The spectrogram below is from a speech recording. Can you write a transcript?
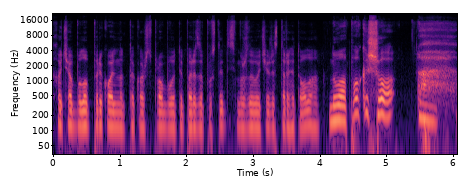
Хоча було б прикольно також спробувати перезапуститись, можливо, через таргетолога. Ну а поки що. ах.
